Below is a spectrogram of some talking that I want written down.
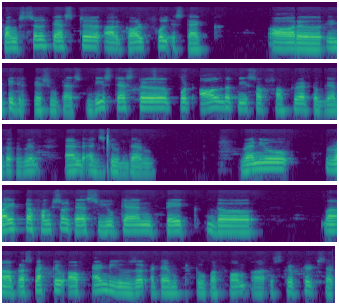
functional tests are called full stack or uh, integration test. These tests uh, put all the piece of software together with and execute them. When you write a functional test, you can take the uh, perspective of end user attempt to perform a scripted set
